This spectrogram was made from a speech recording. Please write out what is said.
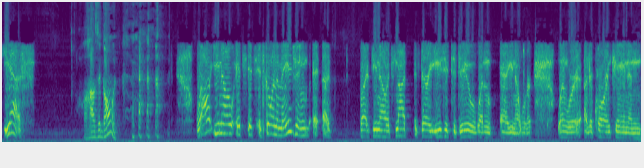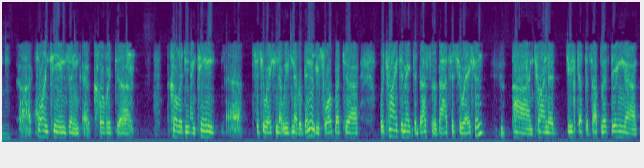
Yes. Well, how's it going? Well, you know, it's it's it's going amazing, uh, but you know, it's not it's very easy to do when uh, you know we're when we're under quarantine and uh, quarantines and uh, COVID uh, COVID nineteen uh, situation that we've never been in before. But uh, we're trying to make the best of a bad situation. Uh, and trying to do stuff that's uplifting. Uh,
